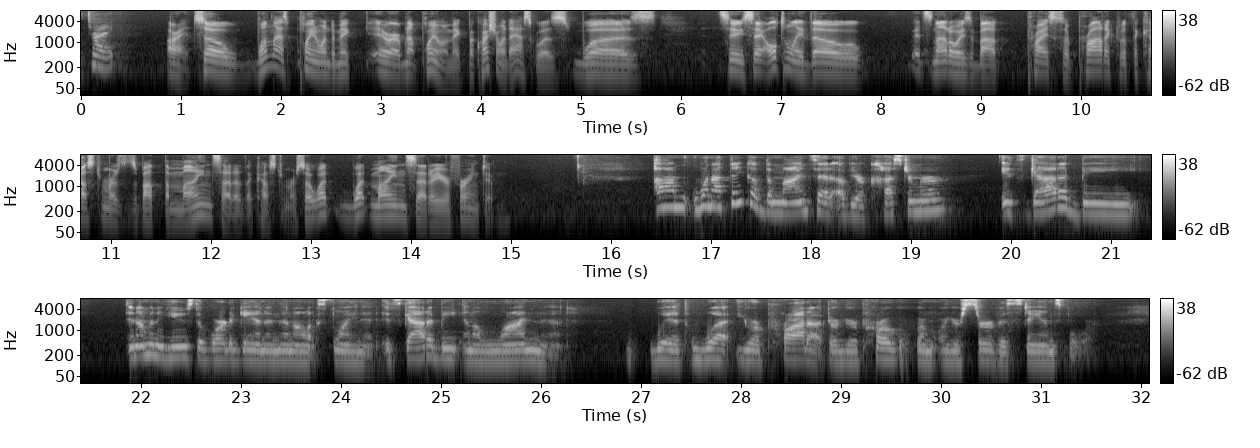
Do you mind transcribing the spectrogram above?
That's right. All right. So one last point I wanted to make, or not point I want to make, but question I wanted to ask was was so you say ultimately though it's not always about price or product with the customers. It's about the mindset of the customer. So, what what mindset are you referring to? Um, when I think of the mindset of your customer, it's got to be, and I'm going to use the word again, and then I'll explain it. It's got to be in alignment with what your product or your program or your service stands for.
